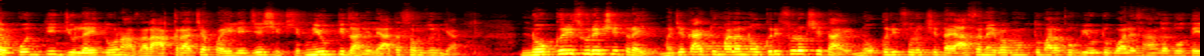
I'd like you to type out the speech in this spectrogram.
एकोणतीस जुलै दोन हजार अकराच्या पहिले जे शिक्षक नियुक्ती झालेले आता समजून घ्या. नोकरी सुरक्षित राहील. म्हणजे काय तुम्हाला नोकरी सुरक्षित आहे? नोकरी सुरक्षित आहे असं नाही बाबा मग तुम्हाला खूप यूट्यूबवाले सांगत होते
